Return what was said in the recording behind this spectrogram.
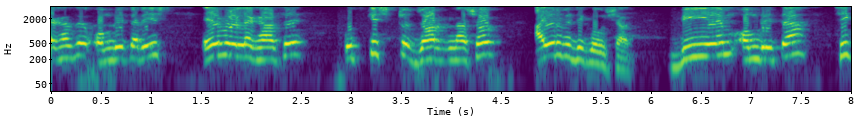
লেখা আছে অমৃতা রিস্ট। এরপরে লেখা আছে উৎকৃষ্ট জ্বর নাশক আয়ুর্বেদিক ঔষধ। বিএম অমৃতা, ঠিক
